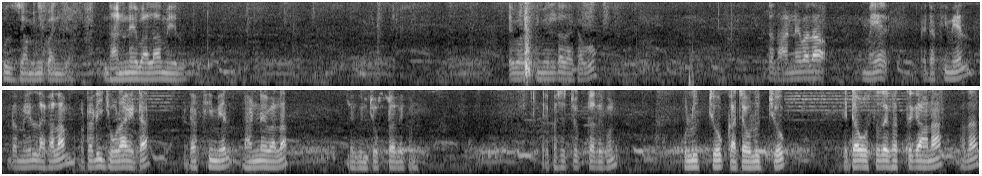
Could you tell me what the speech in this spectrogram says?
খুশ জামিনি পাঞ্জা। ধান্যবালা মেল। এবার ফিমেলটা দেখাবো। এটা ধান্যবালা মেল, এটা ফিমেল এটা মেল দেখালাম। ওটারই জোড়া এটা এটা ফিমেল ধান্যবালা দেখুন, চোখটা দেখুন। এই পাশের চোখটা দেখুন। হলুদ চোখ, কাঁচা হলুদ চোখ। এটা ওস্তাদের ঘর থেকে আনা। দাদা,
